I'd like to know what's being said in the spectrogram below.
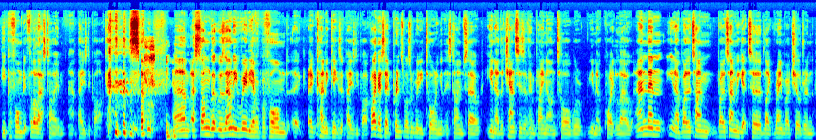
he performed it for the last time at Paisley Park. so, um, a song that was only really ever performed at, at kind of gigs at Paisley Park. Like I said, Prince wasn't really touring at this time, so you know the chances of him playing it on tour were you know quite low. And then you know by the time by the time we get to like Rainbow Children.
